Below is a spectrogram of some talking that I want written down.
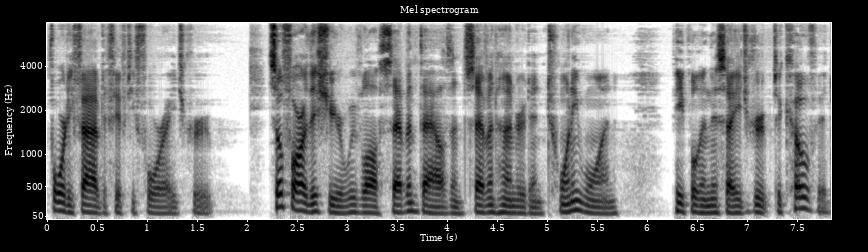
45 to 54 age group. So far this year, we've lost 7,721 people in this age group to COVID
